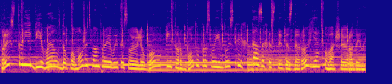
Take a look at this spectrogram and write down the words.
Пристрої BWell допоможуть вам проявити свою любов і турботу про своїх близьких та захистити здоров'я вашої родини.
